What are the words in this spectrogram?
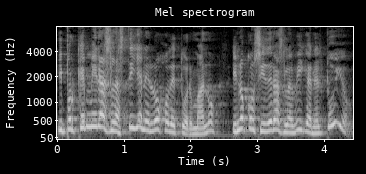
¿y por qué miras la astilla en el ojo de tu hermano y no consideras la viga en el tuyo?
